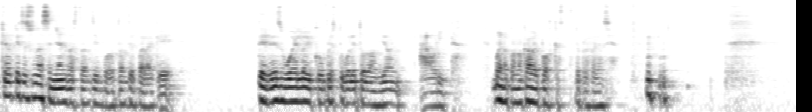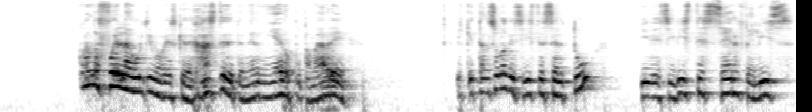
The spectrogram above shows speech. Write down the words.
creo que esta es una señal bastante importante para que te des vuelo y compres tu boleto de avión ahorita. Bueno, cuando acabe el podcast, de preferencia. ¿Cuándo fue la última vez que dejaste de tener miedo, puta madre? Y que tan solo decidiste ser tú y decidiste ser feliz.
